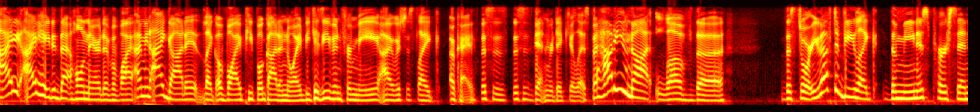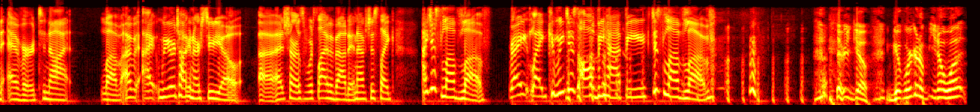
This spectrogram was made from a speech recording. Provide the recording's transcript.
I I hated that whole narrative of why. I mean, I got it, like of why people got annoyed because even for me, I was just like, okay, this is this is getting ridiculous. But how do you not love the the story? You have to be like the meanest person ever to not love. I, I we were talking in our studio uh, at Charlotte Sports Live about it, and I was just like, I just love love, right? Like, can we just all be happy? just love love. there you go. Good. We're gonna. You know what,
